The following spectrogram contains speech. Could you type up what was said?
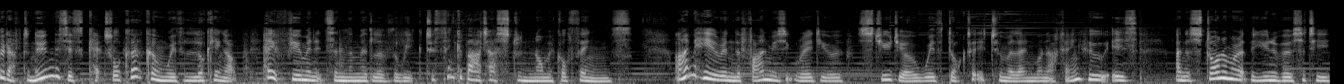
Good afternoon, this is Kechil Kirkham with Looking Up. A few minutes in the middle of the week to think about astronomical things. I'm here in the Fine Music Radio studio with Dr. Itumeleng Monageng, who is an astronomer at the University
